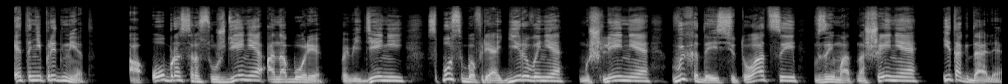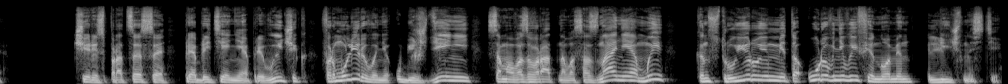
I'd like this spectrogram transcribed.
– это не предмет, а образ рассуждения о наборе поведений, способов реагирования, мышления, выхода из ситуации, взаимоотношения и так далее. Через процессы приобретения привычек, формулирования убеждений, самовозвратного сознания мы конструируем метауровневый феномен личности.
